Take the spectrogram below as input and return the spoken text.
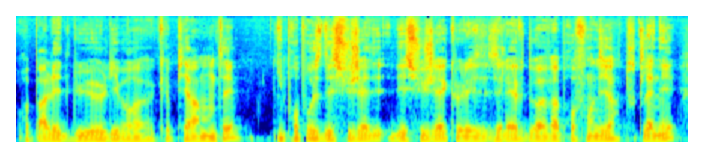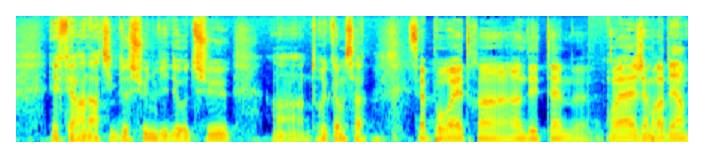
reparler de l'UE libre que Pierre a monté. Il propose des sujets, des sujets que les élèves doivent approfondir toute l'année et faire un article dessus, une vidéo dessus, un truc comme ça. Ça pourrait être un, un des thèmes. Ouais, j'aimerais bien,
